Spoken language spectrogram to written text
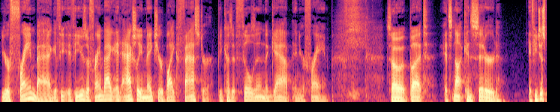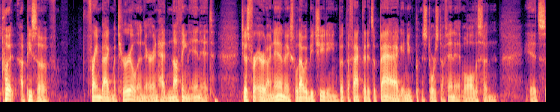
Your frame bag, if you if you use a frame bag, it actually makes your bike faster because it fills in the gap in your frame. So, but it's not considered if you just put a piece of frame bag material in there and had nothing in it just for aerodynamics, well, that would be cheating. But the fact that it's a bag and you put, store stuff in it, well, all of a sudden it's,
